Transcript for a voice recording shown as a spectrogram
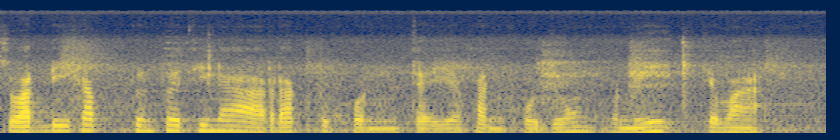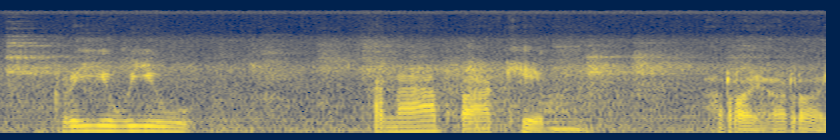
สวัสดีครับเพื่อนๆที่น่ารักทุกคนใจยพันธ์โคยงวันนี้จะมารีวิวคณะน้าปลาเค็มอร่อยอร่อย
